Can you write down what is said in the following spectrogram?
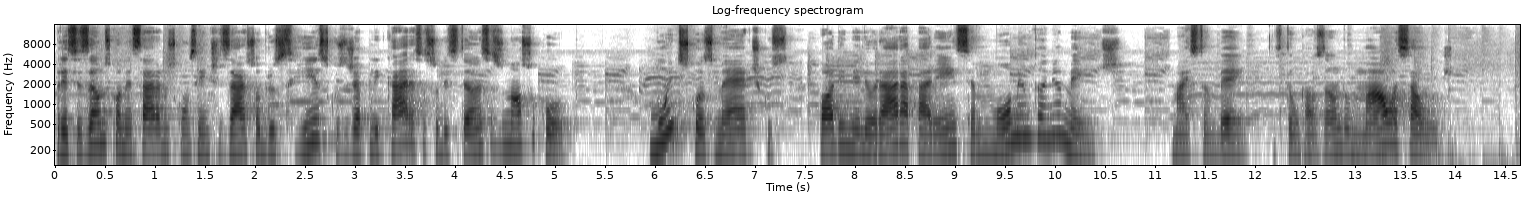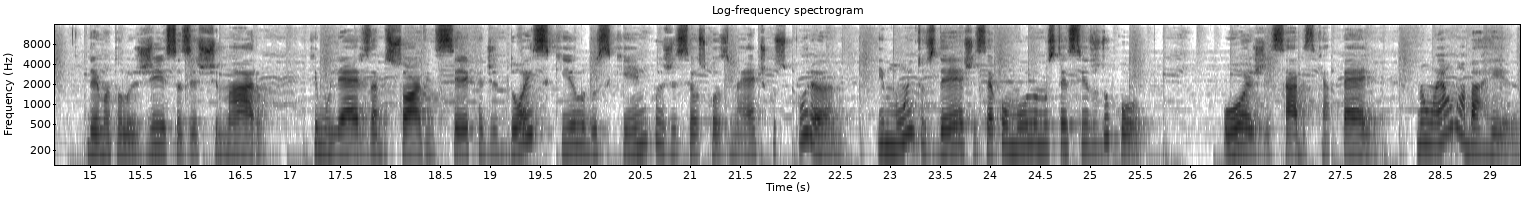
Precisamos começar a nos conscientizar sobre os riscos de aplicar essas substâncias no nosso corpo. Muitos cosméticos podem melhorar a aparência momentaneamente, mas também estão causando mal à saúde. Dermatologistas estimaram que mulheres absorvem cerca de 2 kg dos químicos de seus cosméticos por ano, e muitos destes se acumulam nos tecidos do corpo. Hoje, sabe-se que a pele não é uma barreira,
